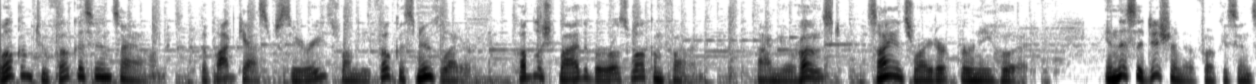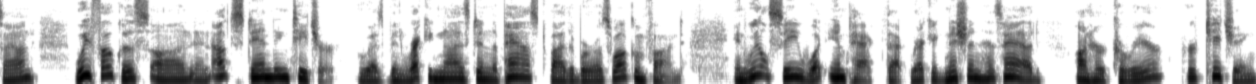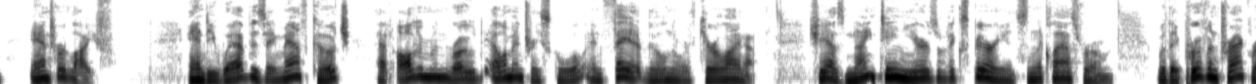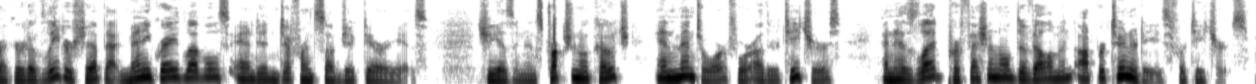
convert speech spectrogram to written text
Welcome to Focus in Sound, the podcast series from the Focus newsletter, published by the Burroughs Wellcome Fund. I'm your host, science writer Ernie Hood. In this edition of Focus in Sound, we focus on an outstanding teacher who has been recognized in the past by the Burroughs Wellcome Fund, and we'll see what impact that recognition has had on her career, her teaching, and her life. Andy Webb is a math coach at Alderman Road Elementary School in Fayetteville, North Carolina. She has 19 years of experience in the classroom, with a proven track record of leadership at many grade levels and in different subject areas. She is an instructional coach and mentor for other teachers and has led professional development opportunities for teachers.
